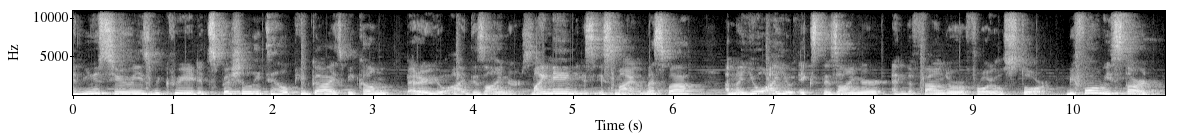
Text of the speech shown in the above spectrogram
a new series we created specially to help you guys become better UI designers. My name is Ismail Mesbah, I'm a UI UX designer and the founder of Royal Store. Before we start,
